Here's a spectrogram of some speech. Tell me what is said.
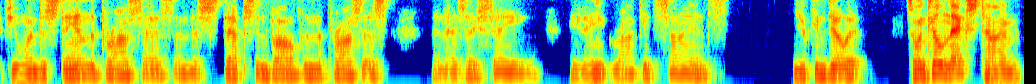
if you understand the process and the steps involved in the process, then as I say, it ain't rocket science. You can do it. So until next time,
